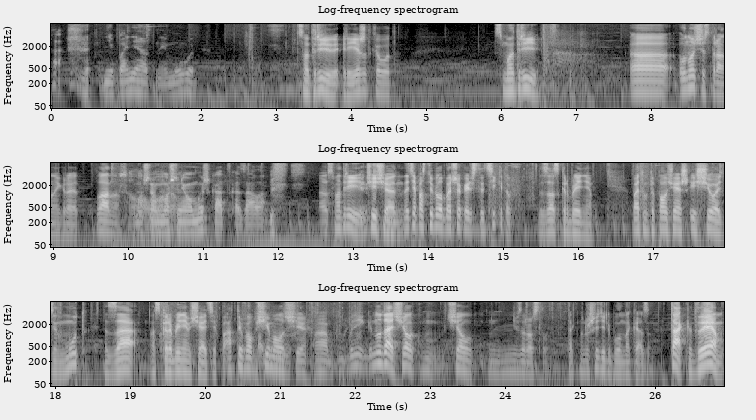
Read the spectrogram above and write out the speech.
Непонятные мувы. Смотри, режет кого-то. Смотри. Uh, он очень странно играет. Ладно. Может, может у него мышка отказала. Uh, смотри, Чича, на тебя поступило большое количество тикетов за оскорбление. Поэтому ты получаешь еще один мут за оскорбление в чате. А ты вообще молчи. А, ну да, чел, чел не взрослый. Так, нарушитель был наказан. Так, ДМ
